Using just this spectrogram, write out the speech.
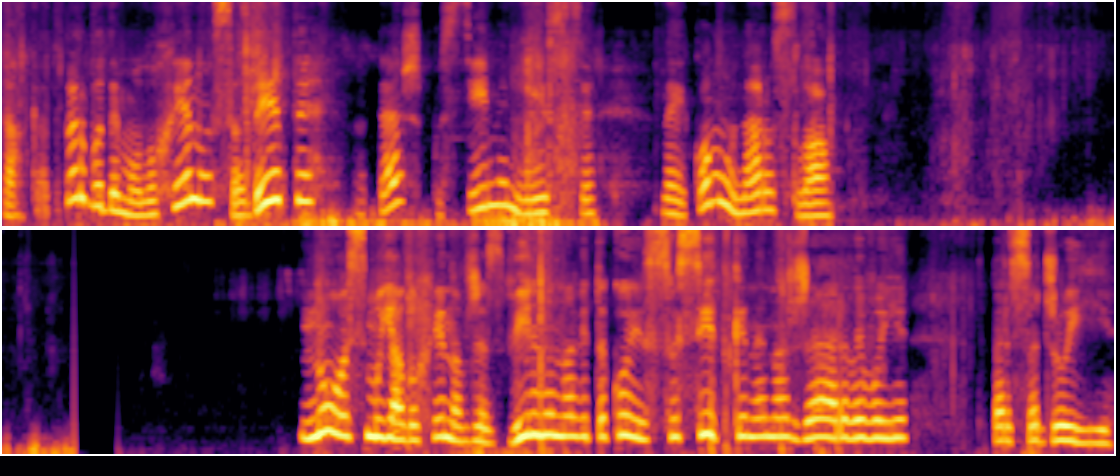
Так, а тепер будемо лохину садити на теж постійне місце, на якому вона росла. Ну, ось моя лохина вже звільнена від такої сусідки ненажерливої. Тепер саджу її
